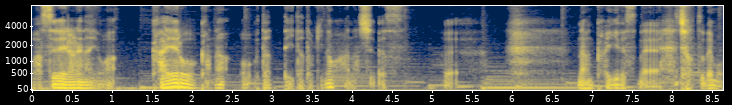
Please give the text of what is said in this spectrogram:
忘れられないのは「帰ろうかな」を歌っていた時の話です、なんかいいですね。ちょっとでも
